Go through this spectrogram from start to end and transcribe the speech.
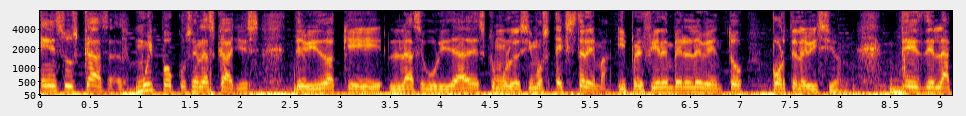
en sus casas, muy pocos en las calles, debido a que la seguridad es, como lo decimos, extrema y prefieren ver el evento por televisión. Desde la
